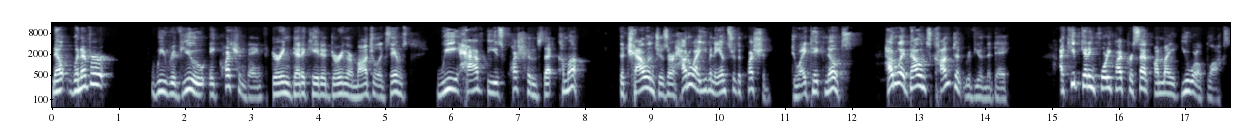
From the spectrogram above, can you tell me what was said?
Now, whenever we review a question bank during dedicated, during our module exams, we have these questions that come up. The challenges are how do I even answer the question? Do I take notes? How do I balance content review in the day? I keep getting 45% on my UWorld blocks.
